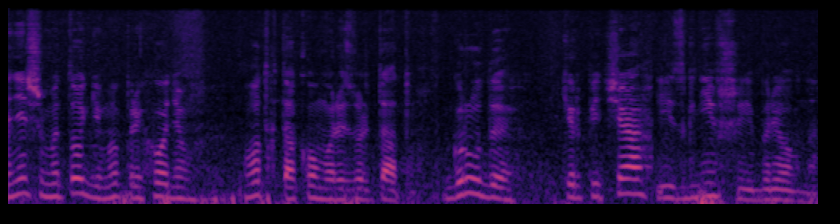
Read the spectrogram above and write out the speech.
Конечном итоге мы приходим вот к такому результату. Груды кирпича и сгнившие бревна.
